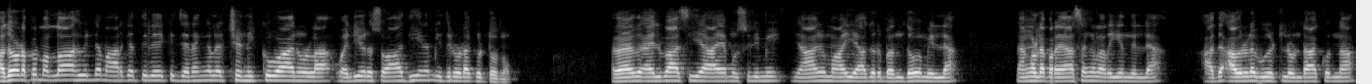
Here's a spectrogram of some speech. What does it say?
അതോടൊപ്പം അള്ളാഹുവിന്റെ മാർഗത്തിലേക്ക് ജനങ്ങളെ ക്ഷണിക്കുവാനുള്ള വലിയൊരു സ്വാധീനം ഇതിലൂടെ കിട്ടുന്നു. അതായത് അയൽവാസിയായ മുസ്ലിം ഞാനുമായി യാതൊരു ബന്ധവുമില്ല. ഞങ്ങളുടെ പ്രയാസങ്ങൾ അറിയുന്നില്ല. അത് അവരുടെ വീട്ടിലുണ്ടാക്കുന്ന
